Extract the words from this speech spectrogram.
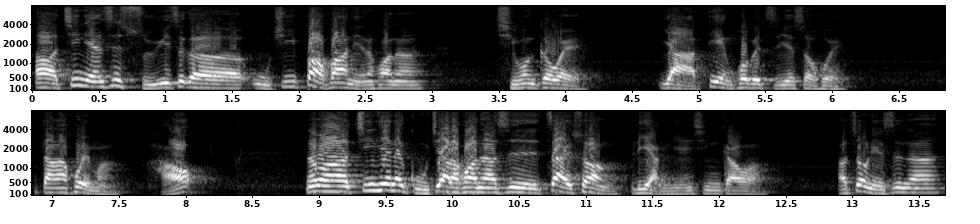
啊，今年是属于这个五 G 爆发年的话呢，请问各位，雅电会不会直接受惠？当然会嘛。好，那么今天的股价的话呢，是再创两年新高啊。啊，重点是呢，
